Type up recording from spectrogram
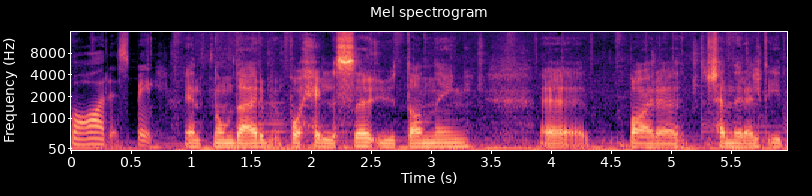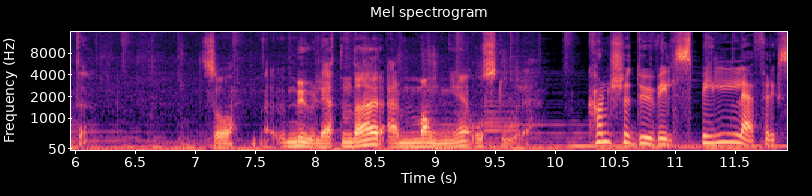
bare spill. Enten om det er på helse, utdanning, eh, bare generelt IT. Så muligheten der er mange og store. Kanskje du vil spille f.eks.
